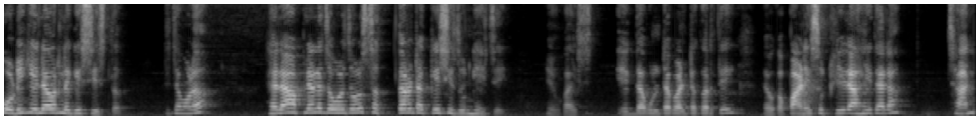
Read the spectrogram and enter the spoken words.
फोडी केल्यावर लगेच शिजतं. त्याच्यामुळं ह्याला आपल्याला जवळजवळ सत्तर टक्के शिजून घ्यायचे. हे बघा एकदा उलटा करते. हे बघा पाणी सुटलेलं आहे त्याला. छान.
